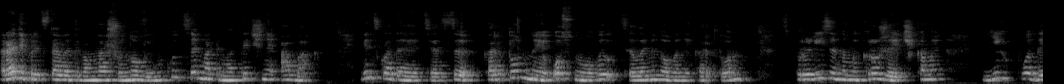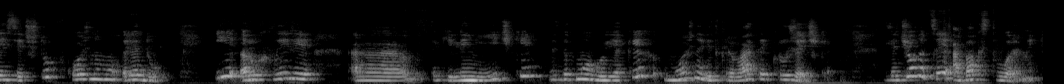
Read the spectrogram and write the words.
Раді представити вам нашу новинку. Це математичний абак. Він складається з картонної основи, це ламінований картон, з прорізаними кружечками, їх по 10 штук в кожному ряду. І рухливі е, такі лінієчки, з допомогою яких можна відкривати кружечки. Для чого цей абак створений?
